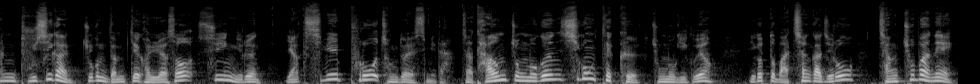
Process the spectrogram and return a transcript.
한 2시간 조금 넘게 걸려서 수익률은 약 11% 정도였습니다. 자, 다음 종목은 시공테크 종목이고요. 이것도 마찬가지로 장 초반에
